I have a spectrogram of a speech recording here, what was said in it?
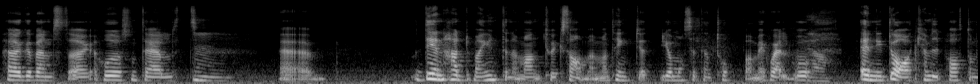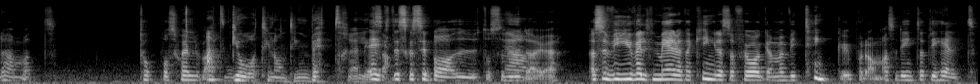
höger, vänster, horisontellt. Eh, den hade man ju inte när man tog examen. Man tänkte att jag måste helt toppa mig själv. Och Ja. än idag kan vi prata om det här med att toppa oss själva. Att gå till någonting bättre liksom. Det ska se bra ut och så Ja. vidare. Alltså vi är ju väldigt medvetna kring dessa frågor men vi tänker ju på dem. Alltså det är inte att vi helt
